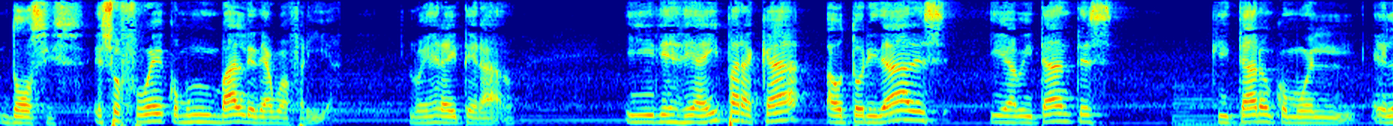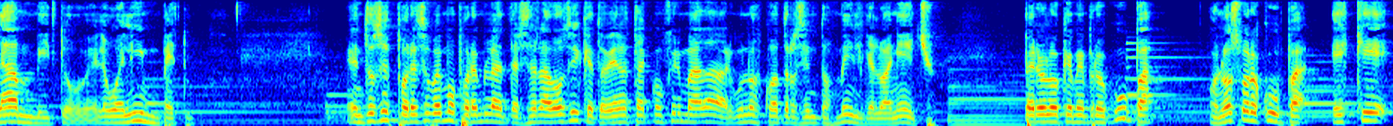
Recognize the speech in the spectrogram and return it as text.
dosis. Eso fue como un balde de agua fría, lo he reiterado. Y desde ahí para acá, autoridades y habitantes quitaron como el, ámbito el, o el ímpetu. Entonces por eso vemos, por ejemplo, la tercera dosis que todavía no está confirmada, algunos 400 mil que lo han hecho. Pero lo que me preocupa, o nos preocupa, es que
